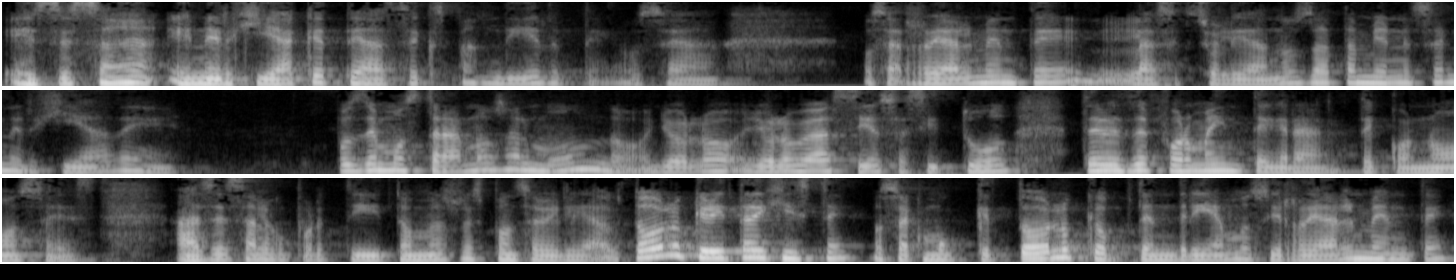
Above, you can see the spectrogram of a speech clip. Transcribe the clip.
es esa energía que te hace expandirte. O sea, o sea, realmente la sexualidad nos da también esa energía de, pues, de mostrarnos al mundo. Yo lo, yo lo veo así. O sea, si tú te ves de forma integral, te conoces, haces algo por ti, tomas responsabilidad. Todo lo que ahorita dijiste, o sea, como que todo lo que obtendríamos si realmente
